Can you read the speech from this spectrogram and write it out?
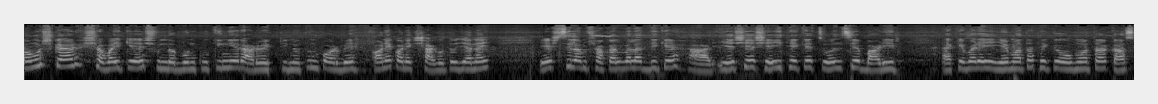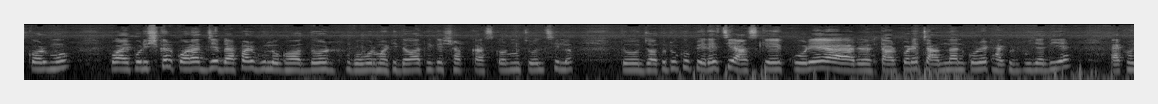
নমস্কার, সবাইকে সুন্দরবন কুকিংয়ের আরও একটি নতুন পর্বে অনেক অনেক স্বাগত জানাই। এসছিলাম সকালবেলার দিকে আর এসে সেই থেকে চলছে বাড়ির একেবারে এ মাথা থেকে ও মাথা কাজকর্ম। পয় পরিষ্কার করার যে ব্যাপারগুলো, ঘরদোর, গোবর মাটি দেওয়া থেকে সব কাজকর্ম চলছিল। তো যতটুকু পেরেছি আজকে করে আর তারপরে চান্দান করে ঠাকুর পূজা দিয়ে এখন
